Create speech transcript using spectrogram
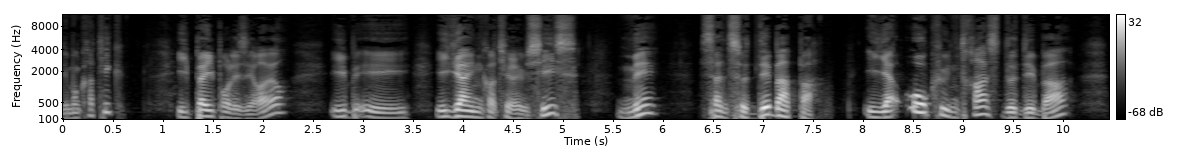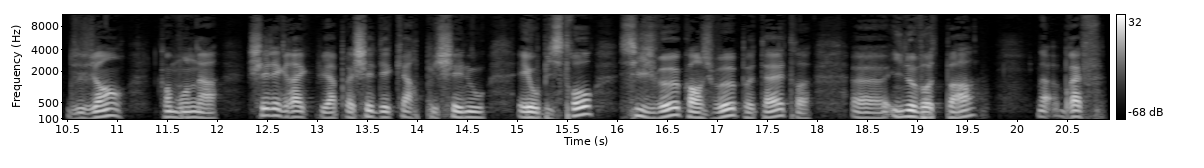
démocratique. Ils payent pour les erreurs, ils gagnent quand ils réussissent, mais ça ne se débat pas. Il n'y a aucune trace de débat du genre comme on a chez les Grecs, puis après chez Descartes, puis chez nous et au bistrot, si je veux, quand je veux, peut-être, euh, ils ne votent pas. Ah, bref,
